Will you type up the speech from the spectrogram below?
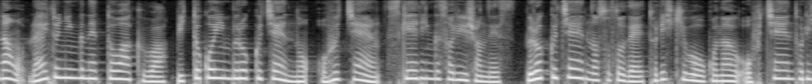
なお、ライトニングネットワークはビットコインブロックチェーンのオフチェーンスケーリングソリューションです。ブロックチェーンの外で取引を行うオフチェーン取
